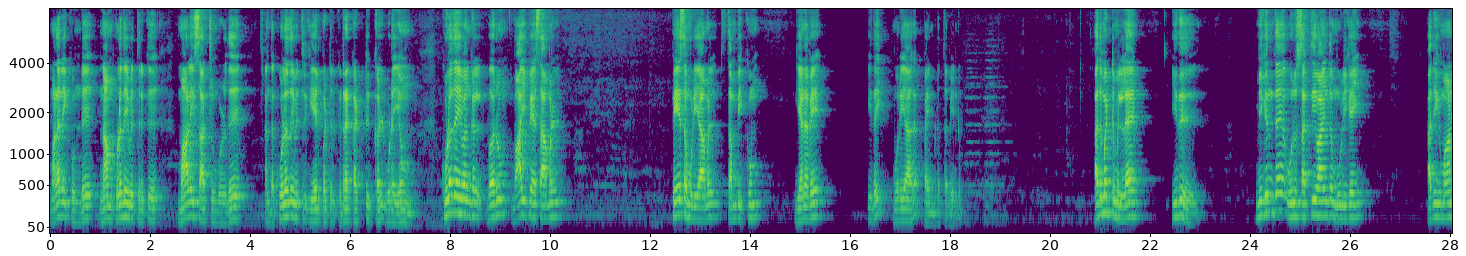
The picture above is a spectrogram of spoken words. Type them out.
மலரை கொண்டு நாம் குலதெய்வத்திற்கு மாலை சாற்றும் பொழுது அந்த குலதெய்வத்திற்கு ஏற்பட்டிருக்கின்ற கட்டுக்கள் உடையும். குலதெய்வங்கள் வரும் வாய் பேசாமல் பேச முடியாமல் ஸ்தம்பிக்கும். எனவே இதை முறையாக பயன்படுத்த வேண்டும். அது மட்டுமில்லை இது மிகுந்த ஒரு சக்தி வாய்ந்த மூலிகை அதிகமான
